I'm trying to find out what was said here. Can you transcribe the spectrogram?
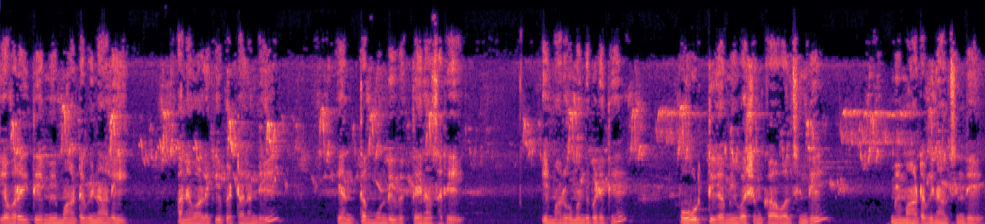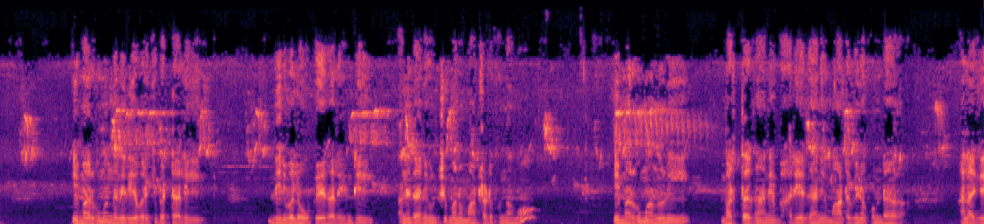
ఎవరైతే మీ మాట వినాలి అనే వాళ్ళకి పెట్టాలండి. ఎంత మొండి వ్యక్తి అయినా సరే ఈ మరుగుమందు పెడితే పూర్తిగా మీ వశం కావాల్సిందే మీ మాట వినాల్సిందే. ఈ మరుగుమందు అనేది ఎవరికి పెట్టాలి? దీనివల్ల ఉపయోగాలు ఏంటి? అనే దాని గురించి మనం మాట్లాడుకుందాము. ఈ మరుగుమందుని భర్త కానీ భార్య కానీ మాట వినకుండా అలాగే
